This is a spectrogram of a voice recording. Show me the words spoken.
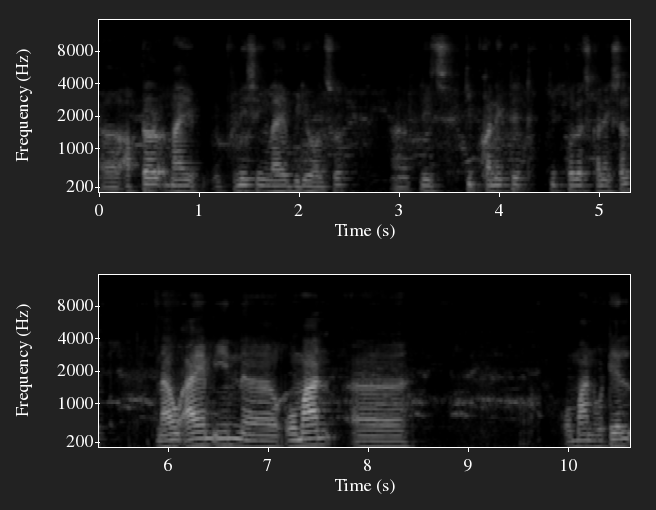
uh, after my finishing live video also uh, please keep connected keep close connection. Now i am in uh, oman uh, oman hotel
